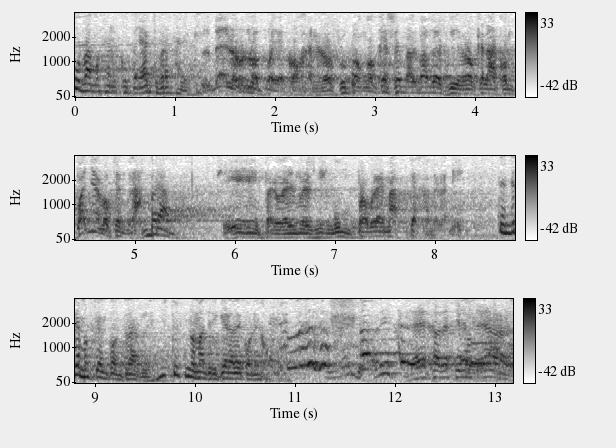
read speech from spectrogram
cómo vamos a recuperar tu brazalete? Velor no puede cogerlo. Supongo que ese malvado esbirro que la acompaña lo tendrá. Bram, Sí, pero él no es ningún problema. Déjamelo a mí. tendremos que encontrarle. Esto es una madriguera de conejos. Deja de gimotear.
